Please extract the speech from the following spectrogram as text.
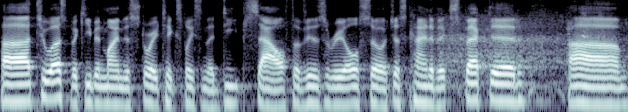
uh, to us, but keep in mind this story takes place in the deep south of Israel, so it's just kind of expected. Um,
